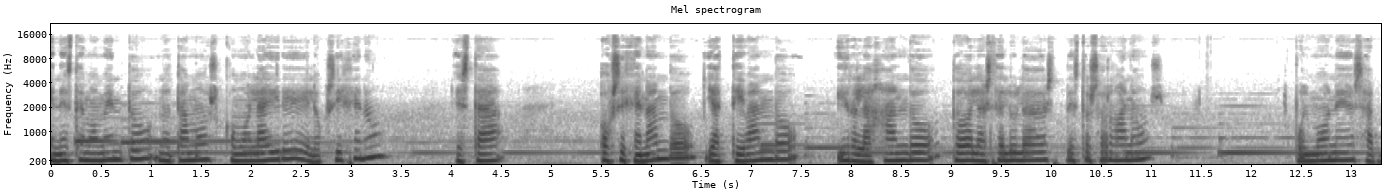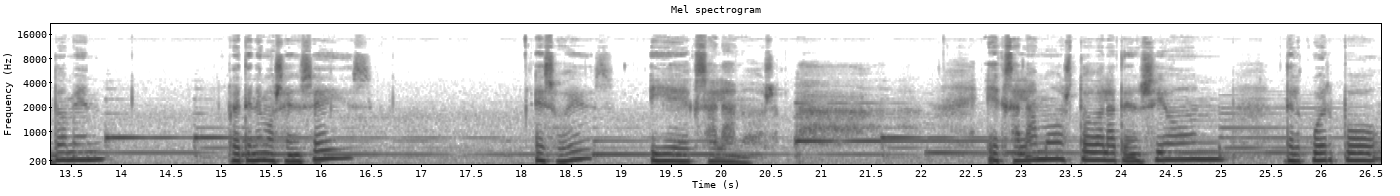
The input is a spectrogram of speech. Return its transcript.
En este momento notamos como el aire, el oxígeno, está oxigenando y activando y relajando todas las células de estos órganos, pulmones, abdomen. Retenemos en seis, eso es, y exhalamos. Exhalamos toda la tensión del cuerpo,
